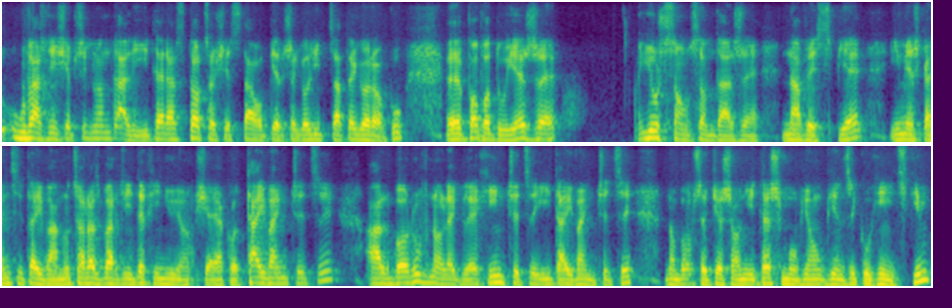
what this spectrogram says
uważnie się przyglądali. I teraz to, co się stało 1 lipca tego roku, e, powoduje, że już są sondaże na wyspie i mieszkańcy Tajwanu coraz bardziej definiują się jako Tajwańczycy albo równolegle Chińczycy i Tajwańczycy, no bo przecież oni też mówią w języku chińskim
